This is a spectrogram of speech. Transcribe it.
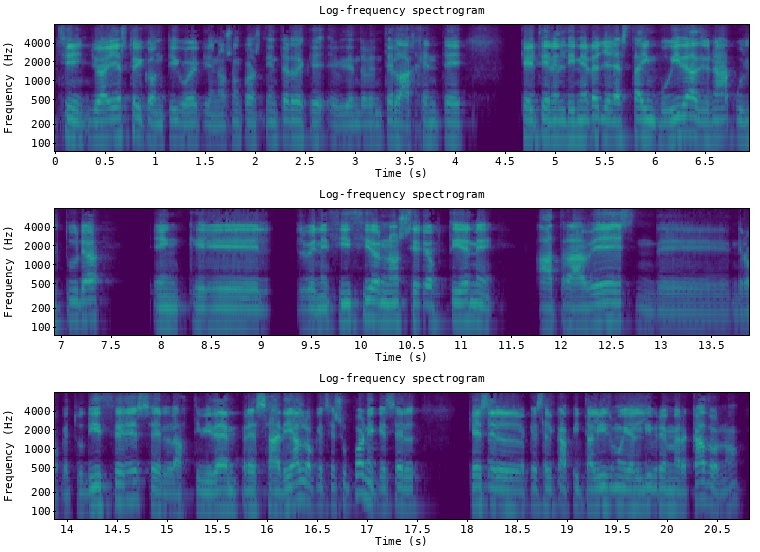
Sí, yo ahí estoy contigo, eh, que no son conscientes de que evidentemente la gente que tiene el dinero ya está imbuida de una cultura en que el beneficio no se obtiene a través de, lo que tú dices, en la actividad empresarial, lo que se supone que es el que es el que es el capitalismo y el libre mercado, ¿no?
